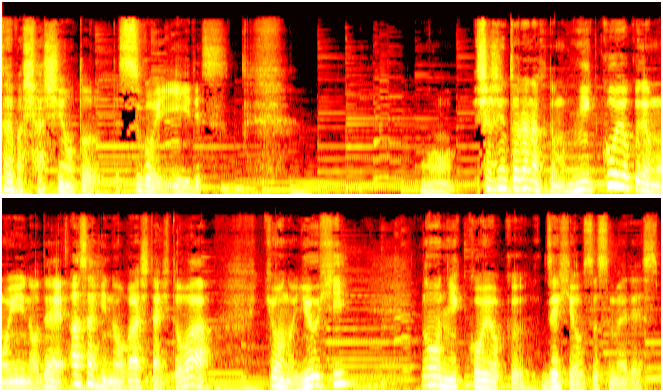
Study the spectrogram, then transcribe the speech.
例えば写真を撮るってすごいいいです。もう写真撮らなくても日光浴でもいいので、朝日逃した人は今日の夕日の日光浴、ぜひおすすめです。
